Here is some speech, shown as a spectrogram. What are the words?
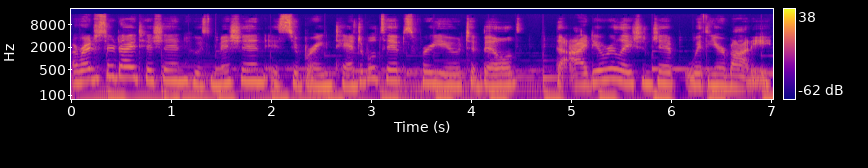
a registered dietitian whose mission is to bring tangible tips for you to build the ideal relationship with your body.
